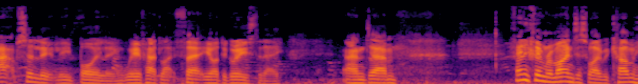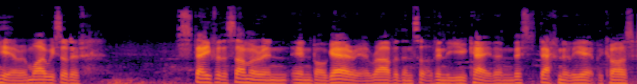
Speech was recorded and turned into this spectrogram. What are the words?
absolutely boiling. We've had like 30 odd degrees today, and um, if anything reminds us why we come here and why we sort of stay for the summer in, in Bulgaria rather than sort of in the UK, then this is definitely it because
